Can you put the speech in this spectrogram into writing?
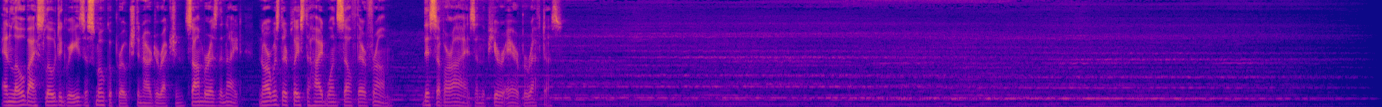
And lo, by slow degrees a smoke approached in our direction, somber as the night, nor was there place to hide oneself therefrom. This of our eyes and the pure air bereft us.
